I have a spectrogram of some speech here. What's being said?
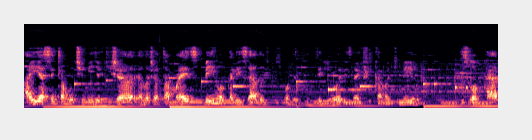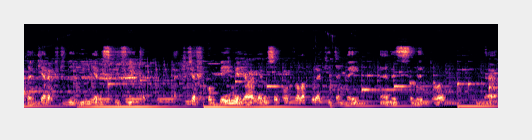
Aí a central multimídia aqui já ela já está mais bem localizada do que os modelos anteriores, né? Que ficava aqui meio deslocada, que era pequenininha, era esquisita. Aqui já ficou bem melhor, né? Você controla por aqui também, né? Nesse seletor. Né?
